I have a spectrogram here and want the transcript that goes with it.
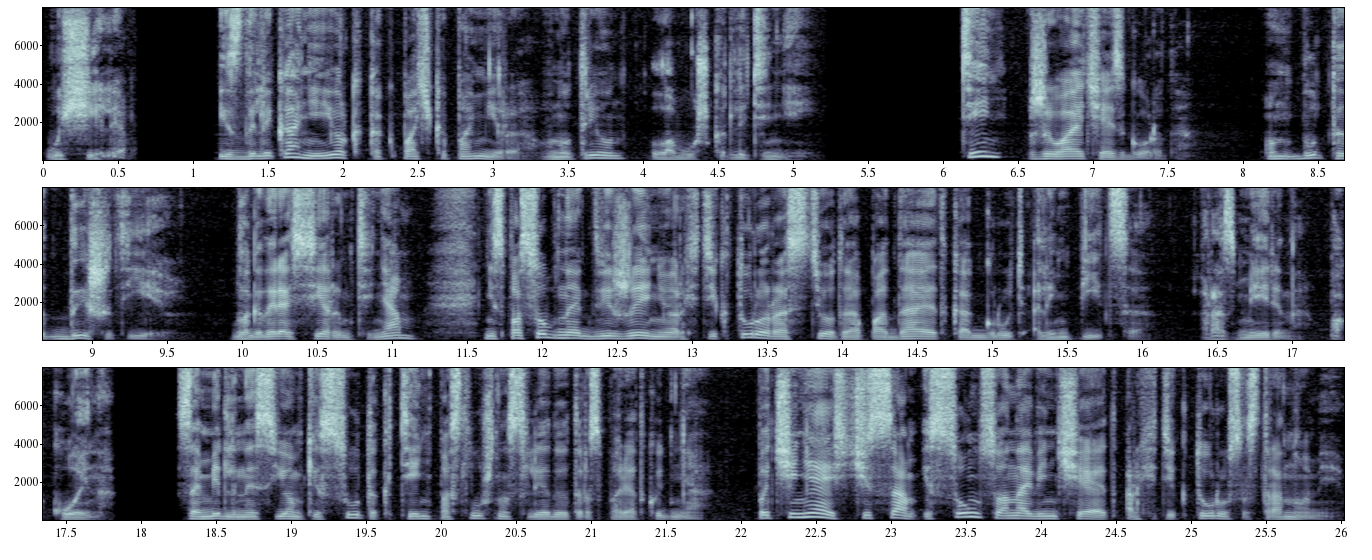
в ущелье. Издалека Нью-Йорк как пачка Памира, внутри он ловушка для теней. Тень — живая часть города. Он будто дышит ею. Благодаря серым теням, неспособная к движению архитектура растет и опадает, как грудь олимпийца. Размеренно, покойно. Замедленной съемки суток тень послушно следует распорядку дня. Подчиняясь часам и солнцу, она венчает архитектуру с астрономией.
